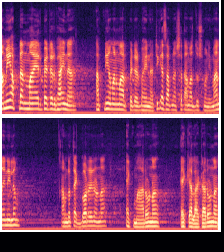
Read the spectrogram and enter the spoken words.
আমি আপনার মায়ের পেটের ভাই না। আপনি আমার মার পেটের ভাই না ঠিক আছে? আপনার সাথে আমার দুশ্মনী মানে নিলাম। আমরা তো এক ঘরেরও না এক মারও না এক এলাকারও না।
